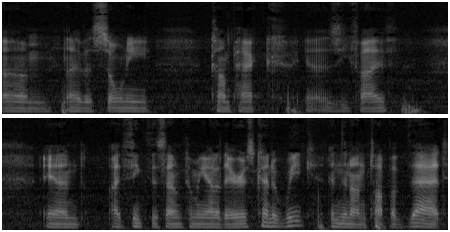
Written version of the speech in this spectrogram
um, I have a Sony Compact uh, Z5, and I think the sound coming out of there is kind of weak. And then on top of that,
